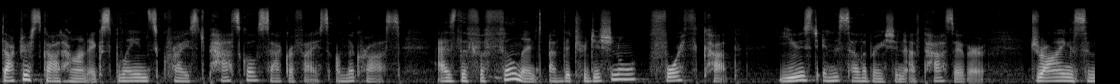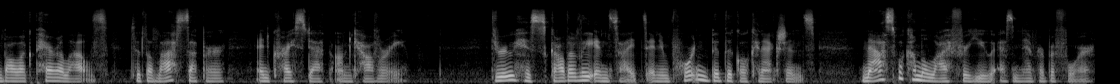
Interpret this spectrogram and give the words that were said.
Dr. Scott Hahn explains Christ's paschal sacrifice on the cross as the fulfillment of the traditional fourth cup used in the celebration of Passover, drawing symbolic parallels to the Last Supper and Christ's death on Calvary. Through his scholarly insights and important biblical connections, Mass will come alive for you as never before.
